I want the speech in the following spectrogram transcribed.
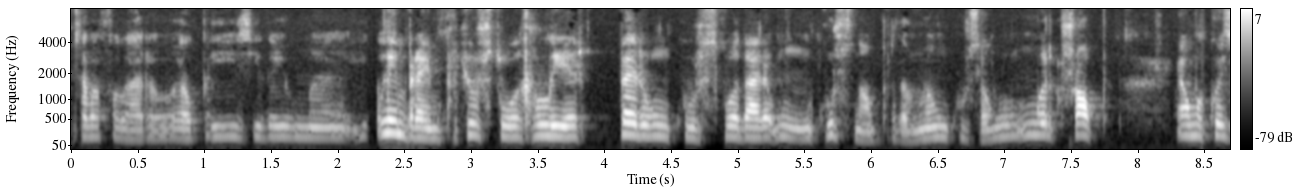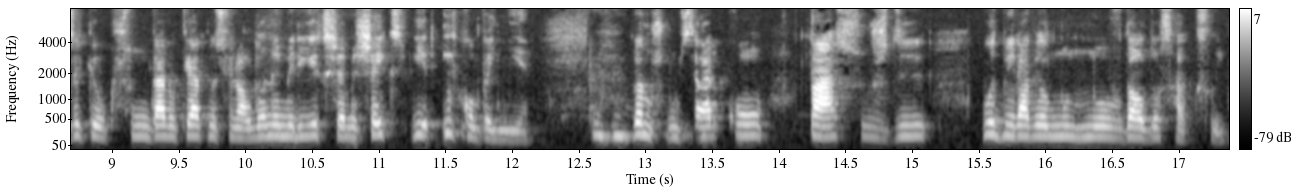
estava a falar ao El País e dei uma. Lembrei-me, porque eu estou a reler para um curso, vou dar um curso, não, perdão, não é um curso, é um, um workshop. É uma coisa que eu costumo dar no Teatro Nacional Dona Maria, que se chama Shakespeare e Companhia. Uhum. Vamos começar com passos de O Admirável Mundo Novo de Aldous Huxley,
